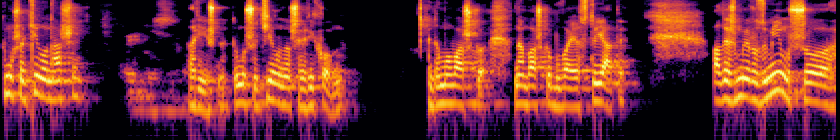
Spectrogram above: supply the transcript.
Тому що тіло наше грішне, тому що тіло наше гріховне. Тому важко, нам важко буває стояти. Але ж ми розуміємо, що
